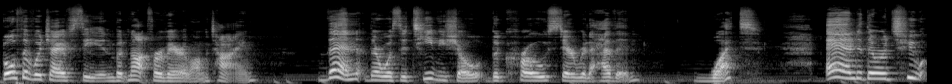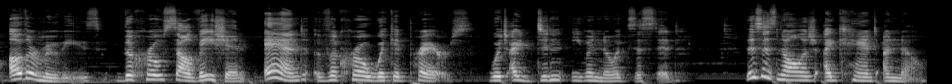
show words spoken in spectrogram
both of which I have seen, but not for a very long time. Then there was the TV show The Crow Stairway to Heaven. What? And there were two other movies, The Crow Salvation and The Crow Wicked Prayers, which I didn't even know existed. This is knowledge I can't unknow.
